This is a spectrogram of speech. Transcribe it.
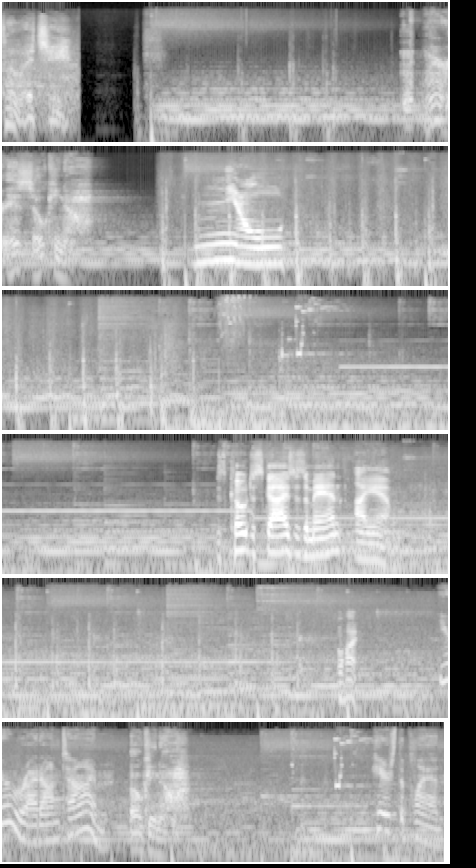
So itchy. N- Where is Okino? No. Is Cohh disguised as a man? I am. Oh, hi. You're right on time. Okino. Here's the plan.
